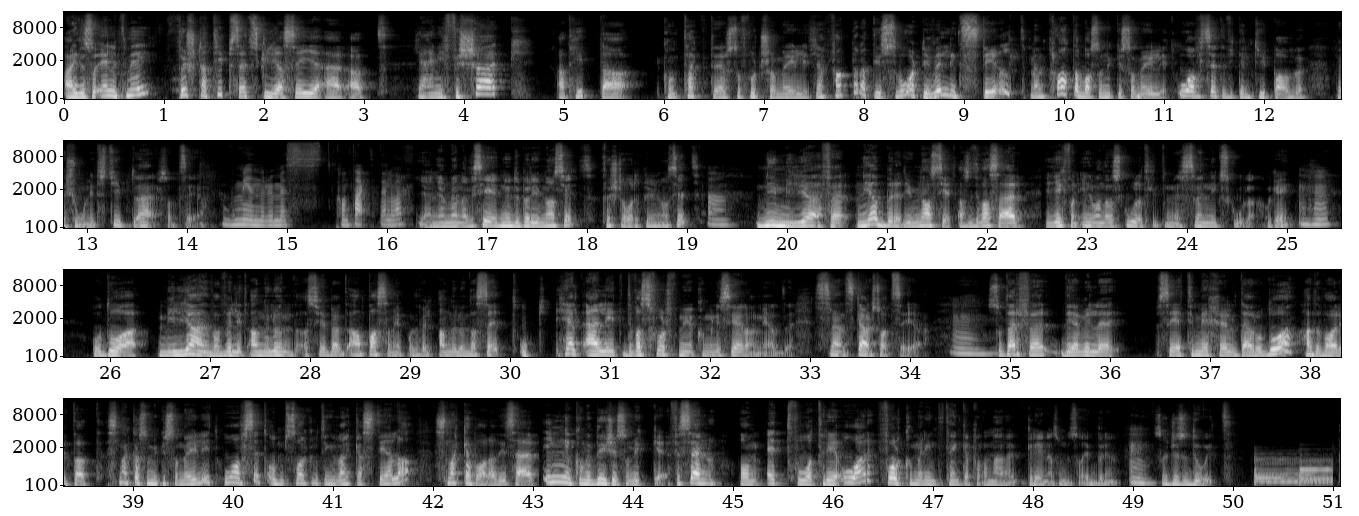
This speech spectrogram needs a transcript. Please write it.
Ajde, så enligt mig, första tipset skulle jag säga är att yani, försök att hitta kontakter så fort som möjligt. Jag fattar att det är svårt, det är väldigt stelt, men prata bara så mycket som möjligt oavsett vilken typ av personlighetstyp du är så att säga. Vad menar du med kontakt, eller va? Yani, jag menar, vi ser nu du börjar gymnasiet, första året på gymnasiet. Ja. ny miljö. För när jag började gymnasiet, alltså det var så här, jag gick från invandrarskola till lite mer svennig skola. okej? Och då, miljön var väldigt annorlunda, så jag behövde anpassa mig på ett väldigt annorlunda sätt. Och helt ärligt, det var svårt för mig att kommunicera med svenskar så att säga. Så därför, det jag ville säga till mig själv där och då hade varit att snacka så mycket som möjligt. Oavsett om saker och ting verkar stela, snacka bara. Det är så här, ingen kommer bry sig så mycket. För sen om ett, två, tre år, folk kommer inte tänka på de här grejerna som du sa i början. Så just do it.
